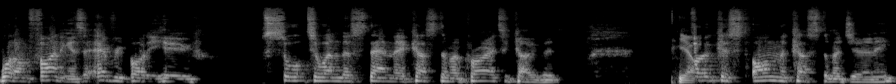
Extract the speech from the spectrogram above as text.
What I'm finding is that everybody who sought to understand their customer prior to COVID, yep. focused on the customer journey,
